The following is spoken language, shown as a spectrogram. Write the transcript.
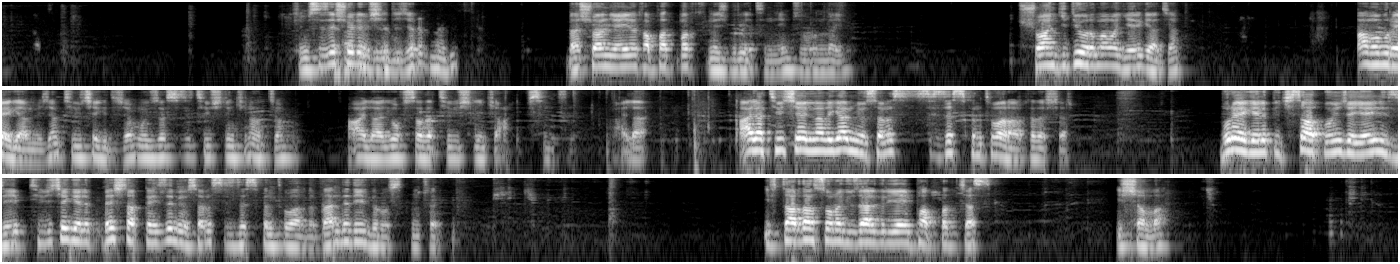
Şimdi size şöyle bir şey diyeceğim. Ben şu an yayını kapatmak mecburiyetindeyim, zorundayım. Şu an gidiyorum ama geri geleceğim. Ama buraya gelmeyeceğim. Twitch'e gideceğim. O yüzden size Twitch linkini atacağım. Hala yoksa da Twitch linki ayıpsınız. ya. Hala hala Twitch yayınları gelmiyorsanız sizde sıkıntı var arkadaşlar. Buraya gelip 2 saat boyunca yayın izleyip Twitch'e gelip 5 dakika izlemiyorsanız sizde sıkıntı vardır. Bende değildir o sıkıntı. İftardan sonra güzel bir yayın patlatacağız. İnşallah.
